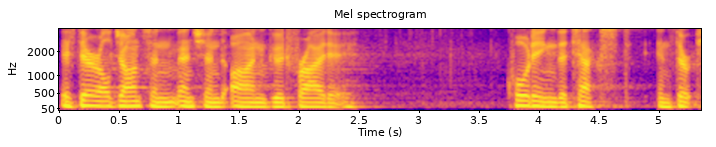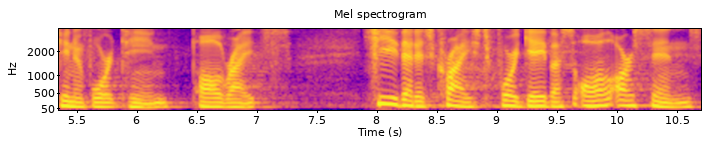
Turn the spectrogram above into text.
As Darrell Johnson mentioned on Good Friday, quoting the text in 13 and 14, Paul writes, He that is Christ forgave us all our sins,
